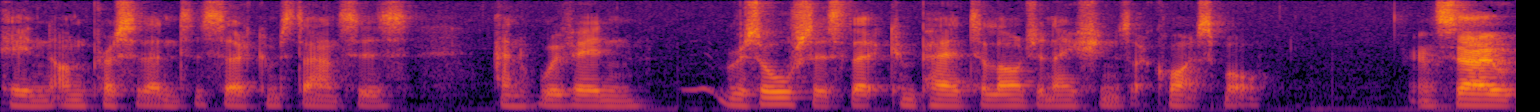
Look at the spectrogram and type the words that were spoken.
in unprecedented circumstances and within resources that compared to larger nations are quite small. And so,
